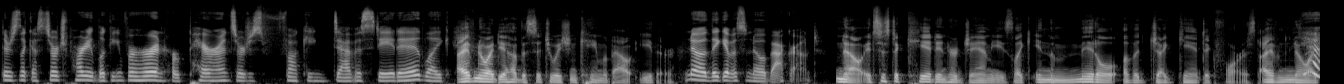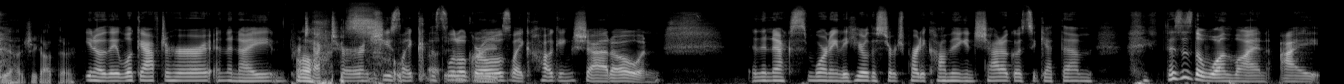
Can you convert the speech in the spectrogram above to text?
There's like a search party looking for her, and her parents are just fucking devastated. Like, I have no idea how the situation came about either. no, they give us no background. No, it's just a kid in her jammies, like in the middle of a gigantic forest. I have no idea how she got there. you know, they look after her in the night and protect her. it's And she's so like, this goddamn little great. girl is like hugging Shadow. And and the next morning, they hear the search party coming, and Shadow goes to get them. this is the one line I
